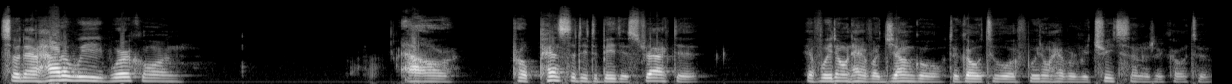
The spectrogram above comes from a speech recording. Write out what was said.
So now how do we work on our propensity to be distracted if we don't have a jungle to go to or if we don't have a retreat center to go to?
